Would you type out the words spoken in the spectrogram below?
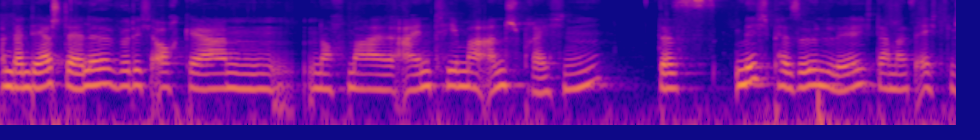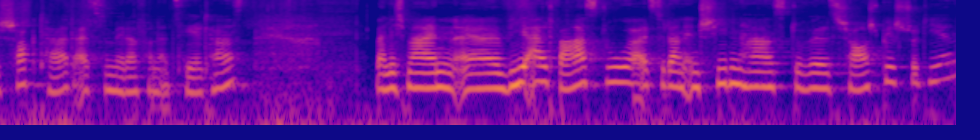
und an der Stelle würde ich auch gern nochmal ein Thema ansprechen, das mich persönlich damals echt geschockt hat, als du mir davon erzählt hast. Weil ich meine, äh, wie alt warst du, als du dann entschieden hast, du willst Schauspiel studieren?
